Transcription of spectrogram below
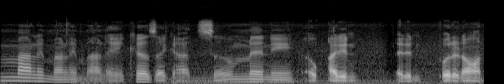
Molly, molly, molly, cause I got so many. Oh, I didn't. I didn't put it on.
